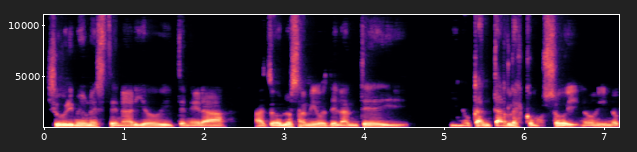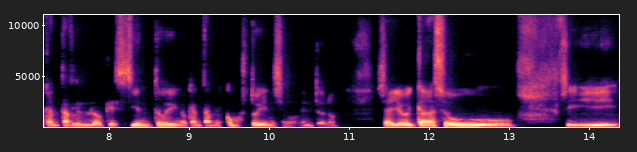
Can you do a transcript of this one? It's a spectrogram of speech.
subirme a un escenario y tener a, a todos los amigos delante y, y, no cantarles como soy, ¿no? Y no cantarles lo que siento y no cantarles como estoy en ese momento, ¿no? O sea, yo en cada show, sí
